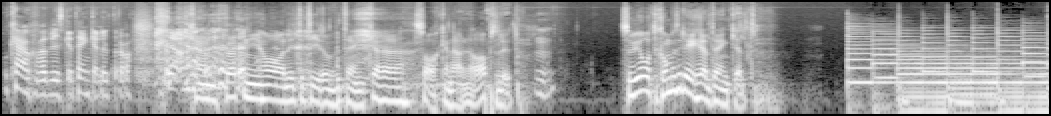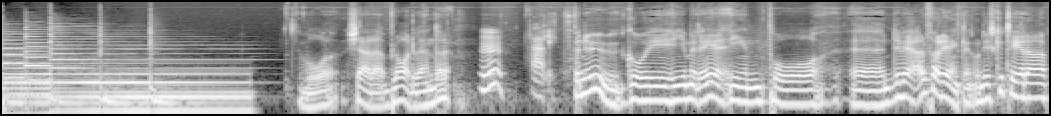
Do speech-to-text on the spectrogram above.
Och kanske för att vi ska tänka lite då. Kanske att ni har lite tid att betänka saken här, ja absolut. Mm. Så vi återkommer till det helt enkelt. Vår kära bladvändare. Mm. Härligt. För nu går vi i och med det in på eh, det vi är här för egentligen och diskutera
